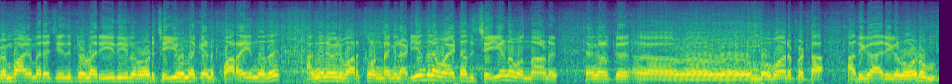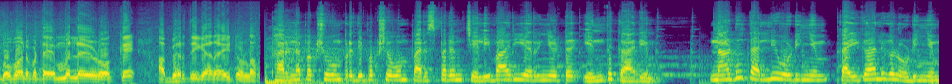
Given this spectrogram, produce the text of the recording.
വെമ്പായം വരെ ചെയ്തിട്ടുള്ള രീതിയിൽ റോഡ് ചെയ്യുമെന്നൊക്കെയാണ് പറയുന്നത്. അങ്ങനെ ഒരു വർക്ക് ഉണ്ടെങ്കിൽ അടിയന്തരമായിട്ട് അത് ചെയ്യണമെന്നാണ് ഞങ്ങൾക്ക് ബഹുമാനപ്പെട്ട അധികാരികളോടും ബഹുമാനപ്പെട്ട എം എൽ എയോടും ഒക്കെ അഭ്യർത്ഥിക്കാനായിട്ടുള്ളത് ഭരണപക്ഷവും പ്രതിപക്ഷവും പരസ്പരം ചെളിവാരി എറിഞ്ഞിട്ട് എന്ത് കാര്യം? നടു തല്ലി ഒടിഞ്ഞും കൈകാലുകൾ ഒടിഞ്ഞും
